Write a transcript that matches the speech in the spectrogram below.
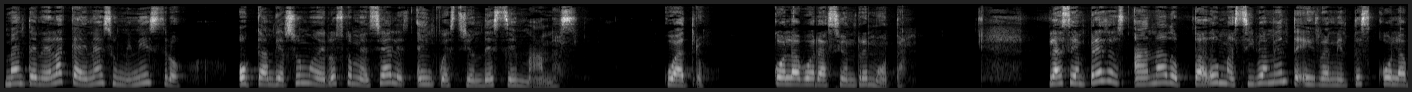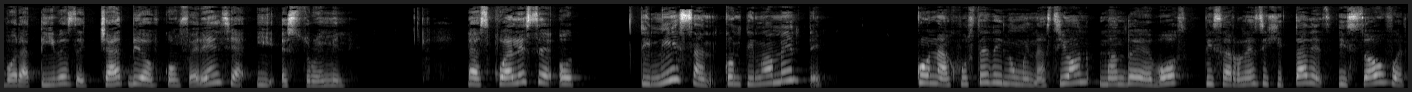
Mantener la cadena de suministro o cambiar sus modelos comerciales en cuestión de semanas. 4. Colaboración remota. Las empresas han adoptado masivamente herramientas colaborativas de chat, videoconferencia y streaming, las cuales se optimizan continuamente con ajuste de iluminación, mando de voz, pizarrones digitales y software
